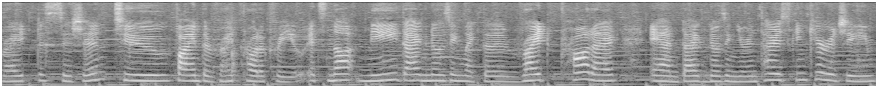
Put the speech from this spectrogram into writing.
right decision to find the right product for you. It's not me diagnosing like the right product and diagnosing your entire skincare regime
